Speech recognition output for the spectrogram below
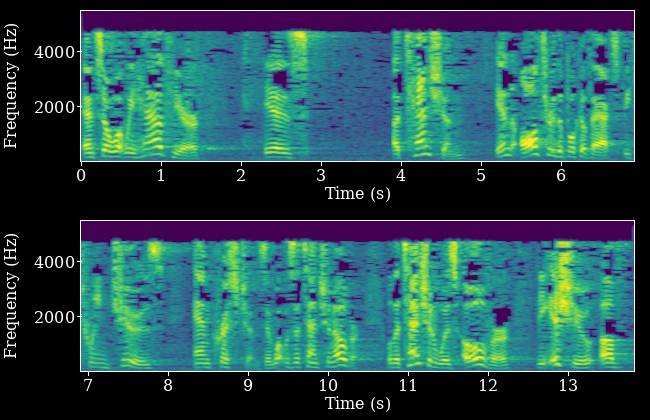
and so what we have here is a tension in all through the book of Acts between Jews and Christians. And what was the tension over? Well, the tension was over the issue of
